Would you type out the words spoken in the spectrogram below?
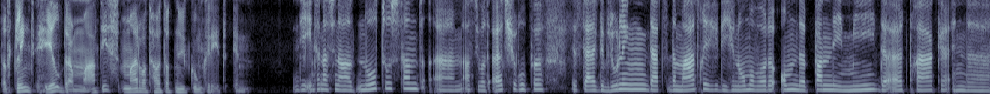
Dat klinkt heel dramatisch, maar wat houdt dat nu concreet in? die internationale noodtoestand, als die wordt uitgeroepen, is het eigenlijk de bedoeling dat de maatregelen die genomen worden om de pandemie, de uitbraken in de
